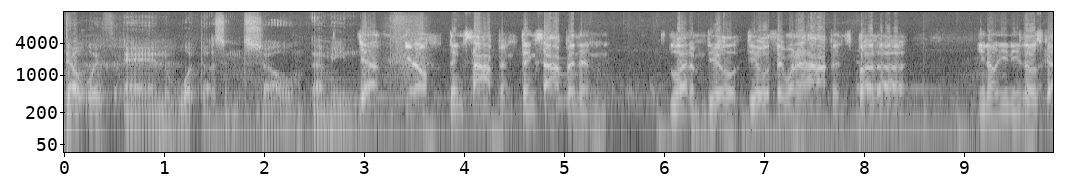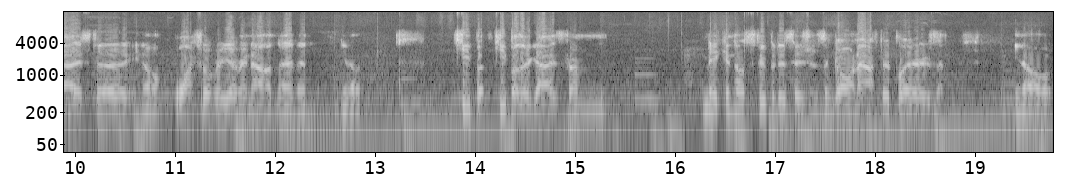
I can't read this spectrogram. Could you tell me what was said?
dealt with, and what doesn't. So I mean, Yeah, you know things happen, things happen, and let them deal deal with it when it happens. But uh, you know you need those guys to you know watch over you every now and then, and you know keep keep other guys from making those stupid decisions and going after players and you know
